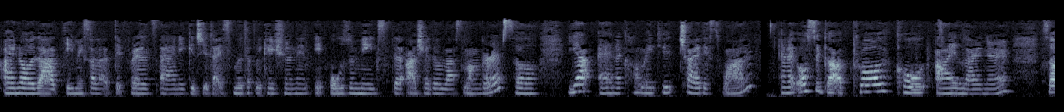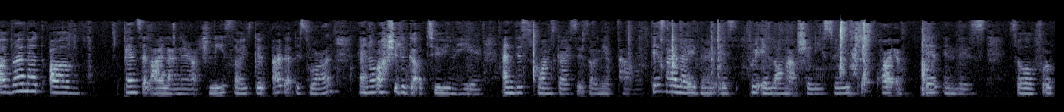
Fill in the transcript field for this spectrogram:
I know that it makes a lot of difference and it gives you that smooth application and it also makes the eyeshadow last longer. So yeah and I can't wait to try this one. And I also got a Pro Kohl eyeliner. So I've run out of pencil eyeliner actually so it's good I got this one. And I've actually got two in here. And this one guys is only a pound this eyeliner is pretty long actually so you get quite a bit in this. So for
